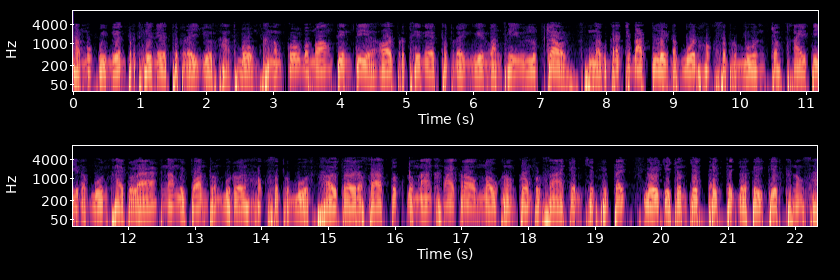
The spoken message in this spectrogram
ខាងមុខវិមានប្រធានាធិបតីយួនខាងត្បូងក្នុងគោលបំណងទាមទារឲ្យប្រធានាធិបតីវៀនវ៉ាន់ធីវលុបចោលនៅក្រឹត្យច្បាប់លេខ1469ចុះថ្ងៃទី14ខែតុលាឆ្នាំ1969ហើយត្រូវរក្សាទុកតំណាងខ្មែរក្រមនៅក្នុងក្រមប្រឹក្សាជនជាតិភាគតិចដោយជាជនជាតិភាគតិចដទៃទៀតក្នុងសហ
